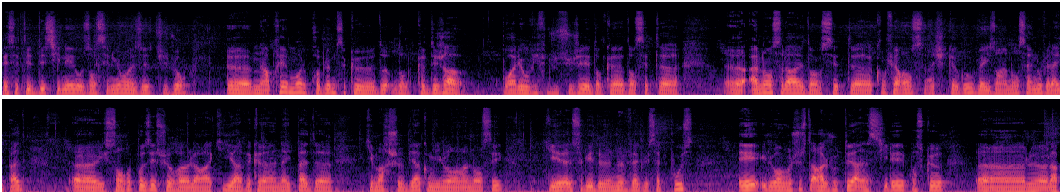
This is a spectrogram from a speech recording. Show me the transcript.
et c'était destiné aux enseignants et aux étudiants. Euh, mais après moi le problème c'est que do- donc déjà pour aller au vif du sujet, donc euh, dans cette euh, euh, annonce là et dans cette euh, conférence à Chicago, ben, ils ont annoncé un nouvel iPad. Euh, ils sont reposés sur euh, leur acquis avec euh, un iPad qui marche bien comme ils l'ont annoncé, qui est celui de 9,7 pouces. Et ils ont juste à rajouter un stylet parce que le- la-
